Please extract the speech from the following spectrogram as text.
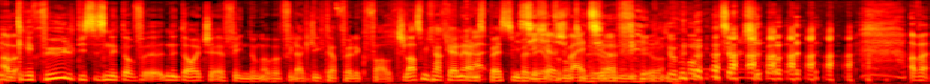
aber, gefühlt ist es eine, eine deutsche Erfindung, aber vielleicht liegt er völlig falsch. Lass mich auch gerne ja, eines Besseren belehren von unseren Hörerinnen und Hörern. aber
